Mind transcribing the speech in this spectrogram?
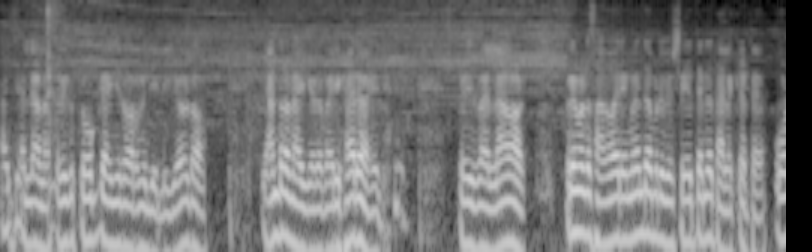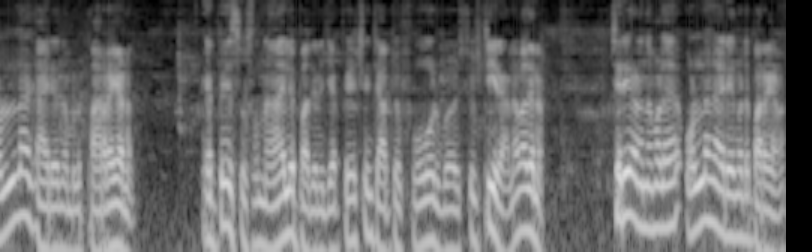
അത് ചെല്ലണം എനിക്ക് സ്റ്റോക്ക് കഴിഞ്ഞിട്ട് ഓർമ്മ ചെല്ലിക്കും കേട്ടോ. രണ്ടെണ്ണം ആയിക്കോട്ടെ പരിഹാരമായിട്ട് പ്രിയമുള്ള സഹോദരങ്ങളും നമ്മുടെ വിഷയത്തിന്റെ തലക്കെട്ട് ഉള്ള കാര്യം നമ്മൾ പറയണം. എപ്പേസോസ് നാല് പതിനഞ്ച് എപ്പേഷ്യൻ ചാപ്റ്റർ ഫോർ വേഴ്സ് ഫിഫ്റ്റീനാണ് വചനം. ശരിയാണ് നമ്മൾ ഉള്ള കാര്യം കൂടെ പറയണം.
